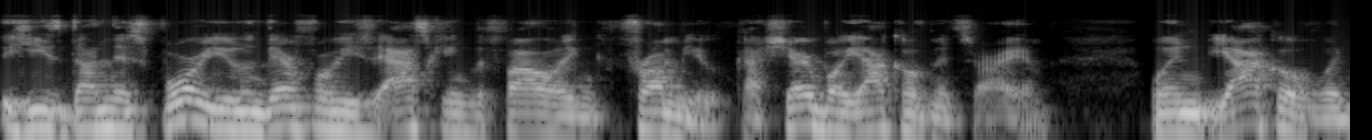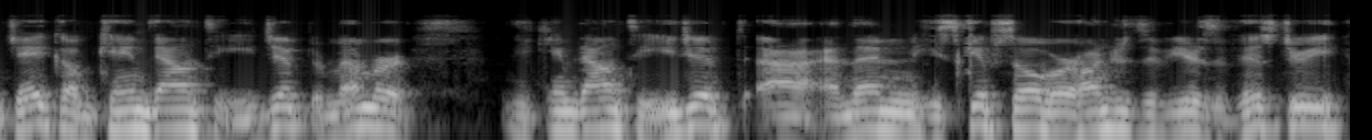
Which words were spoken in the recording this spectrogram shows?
he's done this for you, and therefore he's asking the following from you. Kasher bo Yaakov Mitzrayim. When Yaakov, when Jacob came down to Egypt, remember he came down to Egypt, uh, and then he skips over hundreds of years of history.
